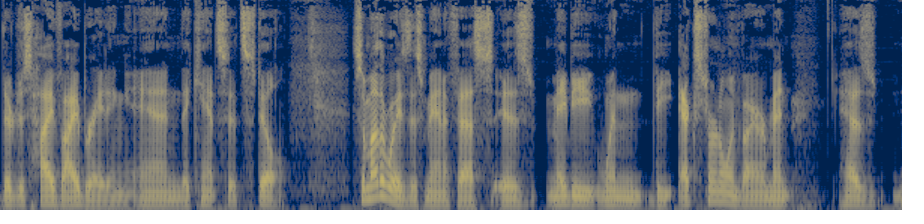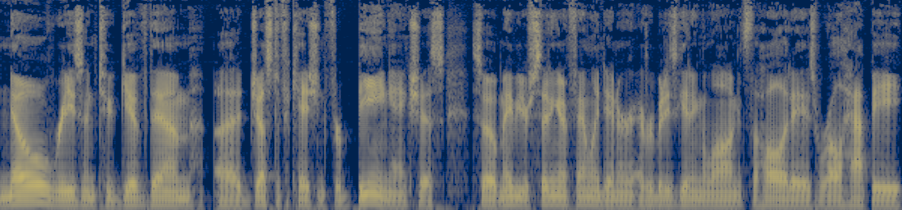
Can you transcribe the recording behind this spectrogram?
they're just high vibrating and they can't sit still. Some other ways this manifests is maybe when the external environment has no reason to give them a justification for being anxious. So maybe you're sitting at a family dinner, everybody's getting along, it's the holidays, we're all happy.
